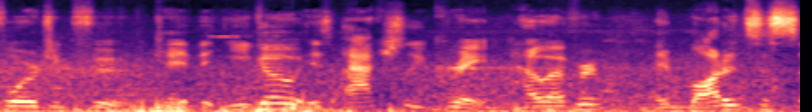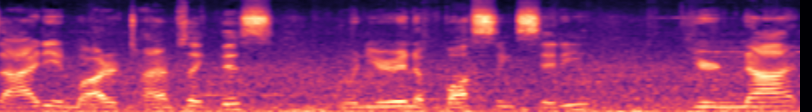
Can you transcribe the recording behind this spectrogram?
foraging food. Okay? The ego is actually great. However, in modern society, in modern times like this, when you're in a bustling city, you're not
